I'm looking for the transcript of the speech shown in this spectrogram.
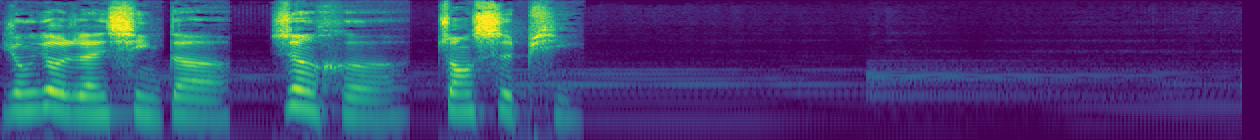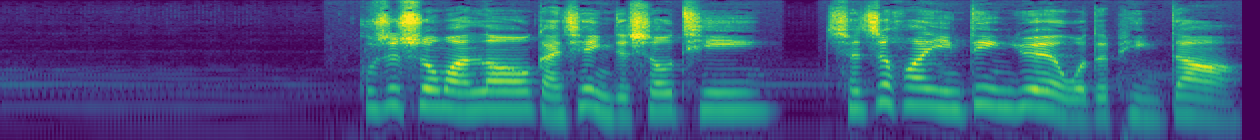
拥有人形的任何装饰品。故事说完喽，感谢你的收听，诚挚欢迎订阅我的频道。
